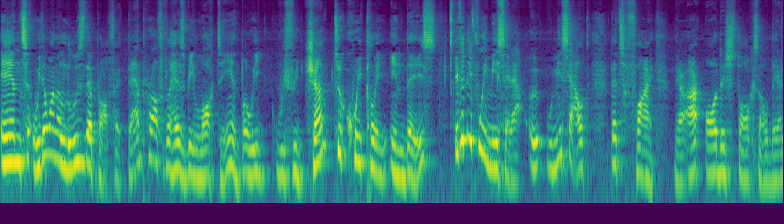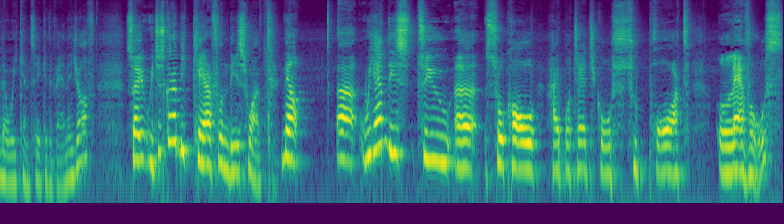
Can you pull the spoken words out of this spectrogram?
And we don't want to lose that profit. That profit has been locked in, but we if we jump too quickly in this, even if we miss it out, uh, we miss out, that's fine. There are other stocks out there that we can take advantage of. So we just gotta be careful in this one. Now, uh, we have these two uh, so-called hypothetical support levels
